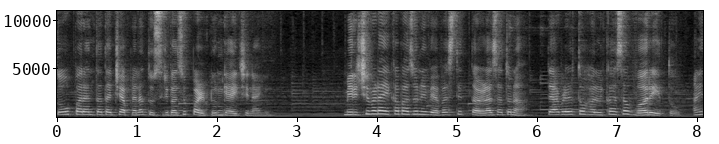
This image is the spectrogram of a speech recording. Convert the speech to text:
तोपर्यंत त्याची आपल्याला दुसरी बाजू पलटून घ्यायची नाही. मिरचीवडा एका बाजूने व्यवस्थित तळला जातो ना त्यावेळेला तो हलका असा वर येतो आणि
